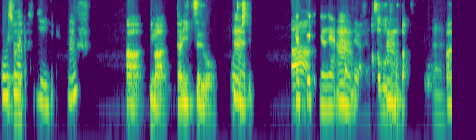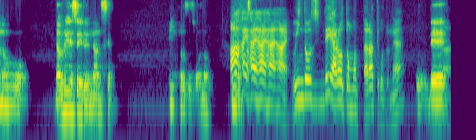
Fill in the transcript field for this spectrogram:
大島たち、ああ、今、ダリ2を落として、やってるよね。うんやって。るやってる遊ぼうと思ったうんあの、WSL なんですよ。Windows 上の。あ、はいはいはいはいはい。Windows でやろうと思ったらってことね。で、うん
